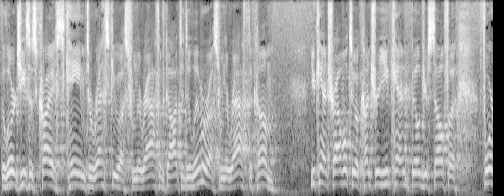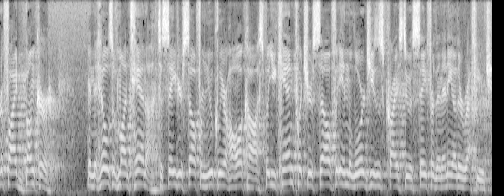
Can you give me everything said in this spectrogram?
The Lord Jesus Christ came to rescue us from the wrath of God, to deliver us from the wrath to come. You can't travel to a country, you can't build yourself a fortified bunker in the hills of Montana to save yourself from nuclear holocaust, but you can put yourself in the Lord Jesus Christ who is safer than any other refuge.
